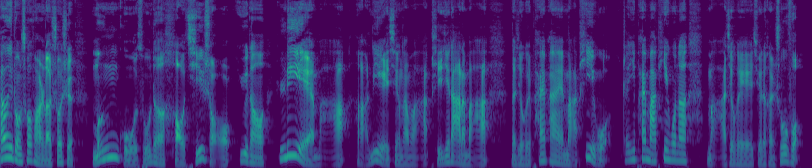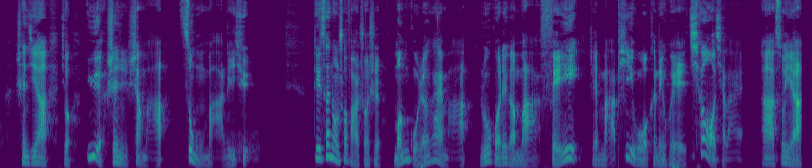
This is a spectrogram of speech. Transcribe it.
还有一种说法呢，说是蒙古族的好骑手遇到烈马啊，烈性的马，脾气大的马，那就会拍拍马屁股。这一拍马屁股呢，马就会觉得很舒服，趁机啊就跃身上马，纵马离去。第三种说法说是蒙古人爱马，如果这个马肥，这马屁股肯定会翘起来啊，所以啊，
